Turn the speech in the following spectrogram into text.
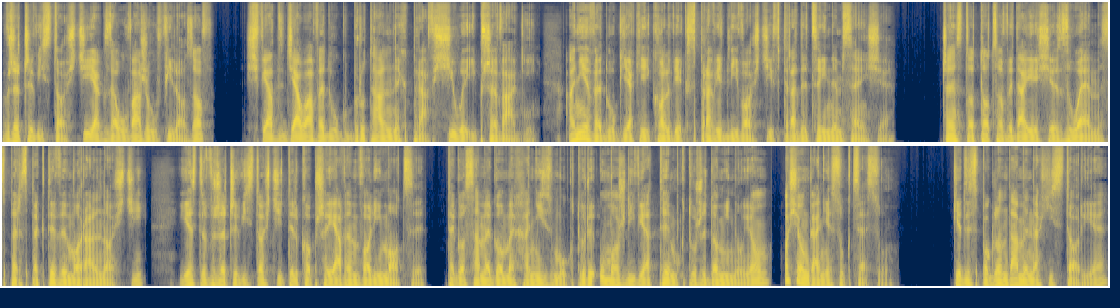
W rzeczywistości, jak zauważył filozof, świat działa według brutalnych praw siły i przewagi, a nie według jakiejkolwiek sprawiedliwości w tradycyjnym sensie. Często to, co wydaje się złem z perspektywy moralności, jest w rzeczywistości tylko przejawem woli mocy, tego samego mechanizmu, który umożliwia tym, którzy dominują, osiąganie sukcesu. Kiedy spoglądamy na historię,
